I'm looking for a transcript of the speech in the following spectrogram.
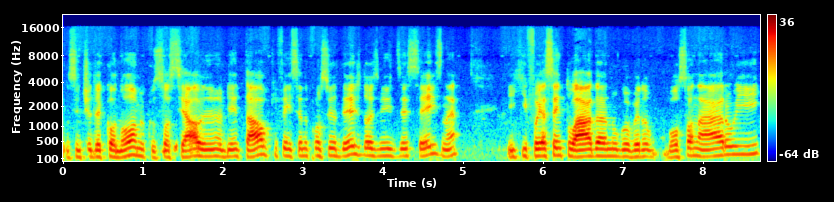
no sentido econômico, social e ambiental que vem sendo construída desde 2016, né? E que foi acentuada no governo Bolsonaro e,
